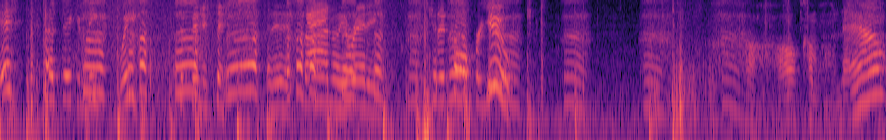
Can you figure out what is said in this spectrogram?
It has taken me weeks to finish this, and it is finally ready. And it's all for you. Oh, come on now.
